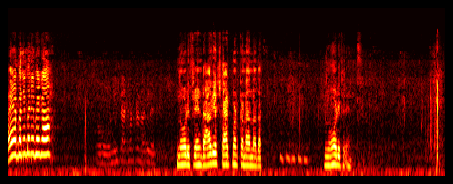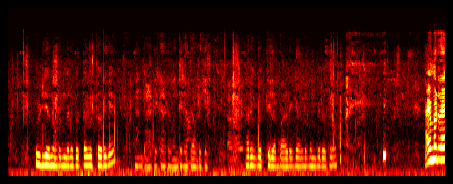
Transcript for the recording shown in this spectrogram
ಭಯ, ಬನ್ನಿ ಬನ್ನಿ ಬೇಗ. ನೋಡಿ ಫ್ರೆಂಡ್ ಆಗಲೇ ಸ್ಟಾರ್ಟ್ ಮಾಡ್ಕೊಂಡ ಅನ್ನೋದ. ನೋಡಿ ಫ್ರೆಂಡ್ಸ್ ವಿಡಿಯೋ ನೋಡಿದ್ಮೇಲೆ ಗೊತ್ತಾಗುತ್ತೆ ಅವರಿಗೆ ನಾನು ಬಾಡಿ ಗಾರ್ಡ್ ಬಂದಿರೋದು ಅವರಿಗೆ. ಅವ್ರಿಗೆ ಗೊತ್ತಿಲ್ಲ ಬಾಡಿ ಗಾರ್ಡ್ ಬಂದಿರೋದು. ಹಾಯ್ ಮಾಡ್ರೆ.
